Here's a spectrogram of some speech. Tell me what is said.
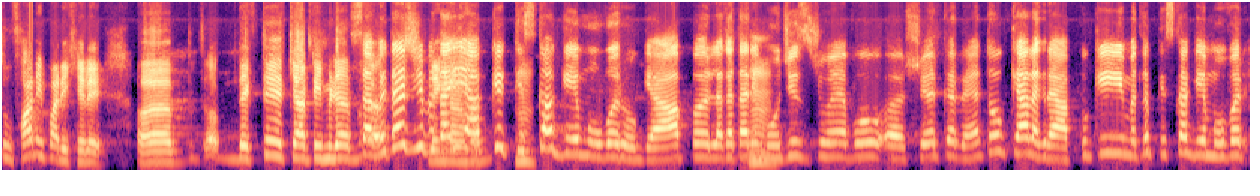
तूफानी पारी खेले। तो देखते हैं क्या टीम इंडिया सविता जी बताइए आपके हम्म। किसका गेम ओवर हो गया? आप लगातार इमोजीज हम्म। जो है वो शेयर कर रहे हैं तो क्या लग रहा है आपको की मतलब किसका गेम ओवर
